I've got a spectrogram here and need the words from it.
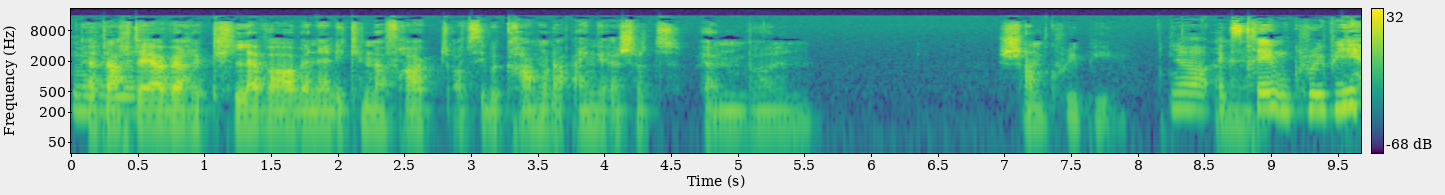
Nee, er dachte, er wäre clever, wenn er die Kinder fragt, ob sie begraben oder eingeäschert werden wollen. Schon creepy. Ja, ah, extrem ja. creepy.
